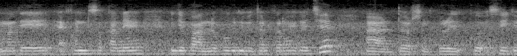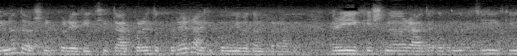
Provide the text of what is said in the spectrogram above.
আমাদের এখন সকালে এই যে বাল্যভোগ নিবেদন করা হয়ে গেছে, আর দর্শন করে, সেই জন্য দর্শন করে দিচ্ছি। তারপরে দুপুরে রাজভোগ নিবেদন করা হবে। হরে কৃষ্ণ রাধা গোবিন্দজি কি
